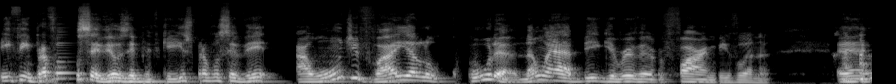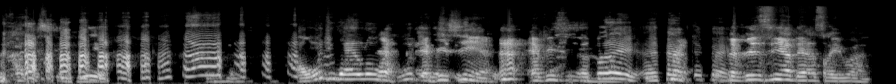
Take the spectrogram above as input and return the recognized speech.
Enfim, para você ver, eu exemplifiquei isso, para você ver aonde vai a loucura. Não é a Big River Farm, Ivana. É, ver aonde vai a loucura. É vizinha, é vizinha. Peraí, é perto, é perto. É vizinha dessa aí, mano.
